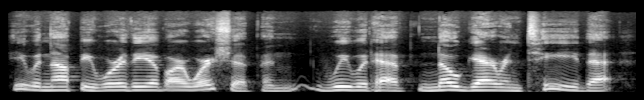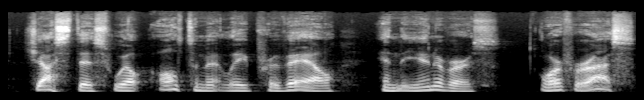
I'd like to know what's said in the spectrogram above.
he would not be worthy of our worship, and we would have no guarantee that justice will ultimately prevail in the universe or for us.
